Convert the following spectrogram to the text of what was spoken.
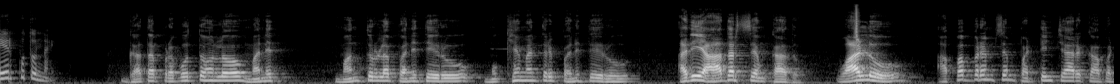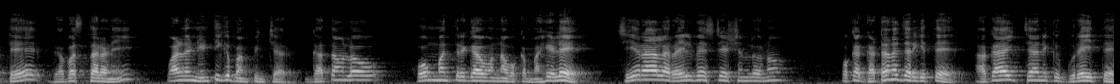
నేర్పుతున్నాయి? గత ప్రభుత్వంలో మని మంత్రుల పనితీరు ముఖ్యమంత్రి పనితీరు అది ఆదర్శం కాదు. వాళ్ళు అపభ్రంశం పట్టించారు కాబట్టే వ్యవస్థలని వాళ్ళని ఇంటికి పంపించారు. గతంలో హోంమంత్రిగా ఉన్న ఒక మహిళే చీరాల రైల్వే స్టేషన్లోనూ ఒక ఘటన జరిగితే అఘాయిత్యానికి గురైతే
